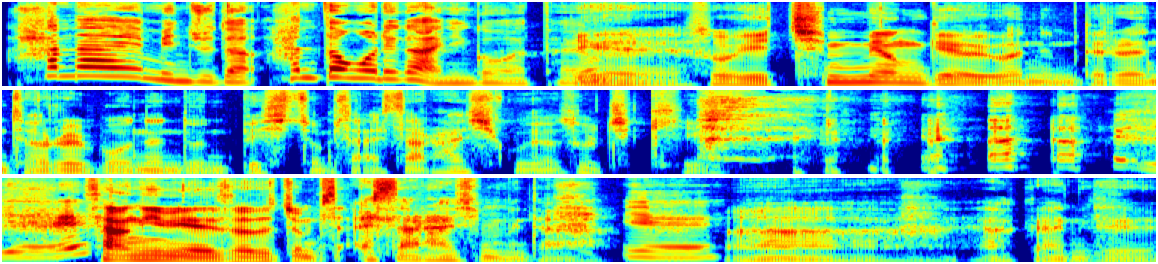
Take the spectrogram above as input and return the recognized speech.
하나의 민주당 한 덩어리가 아닌 것 같아요. 예, 소위 친명계 의원님들은 저를 보는 눈빛이 좀 쌀쌀하시고요, 솔직히. 예. 상임위에서도 좀 쌀쌀하십니다. 예. 아, 약간 그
